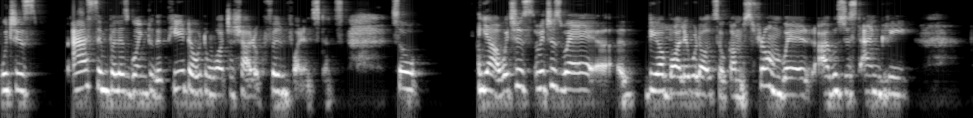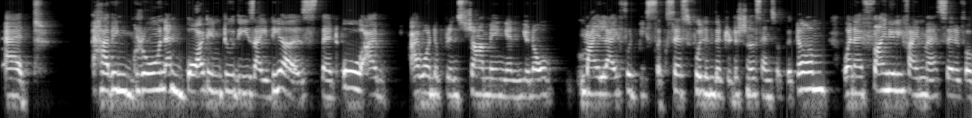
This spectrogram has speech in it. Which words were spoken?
which is as simple as going to the theater to watch a Shah Rukh film, for instance. So yeah which is which is where uh, dear bollywood also comes from where i was just angry at having grown and bought into these ideas that oh i i want a prince charming and you know my life would be successful in the traditional sense of the term when i finally find myself a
